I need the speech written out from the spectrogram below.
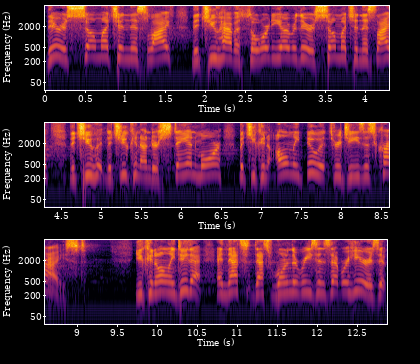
there is so much in this life that you have authority over. There is so much in this life that you that you can understand more, but you can only do it through Jesus Christ. You can only do that. And that's that's one of the reasons that we're here is that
